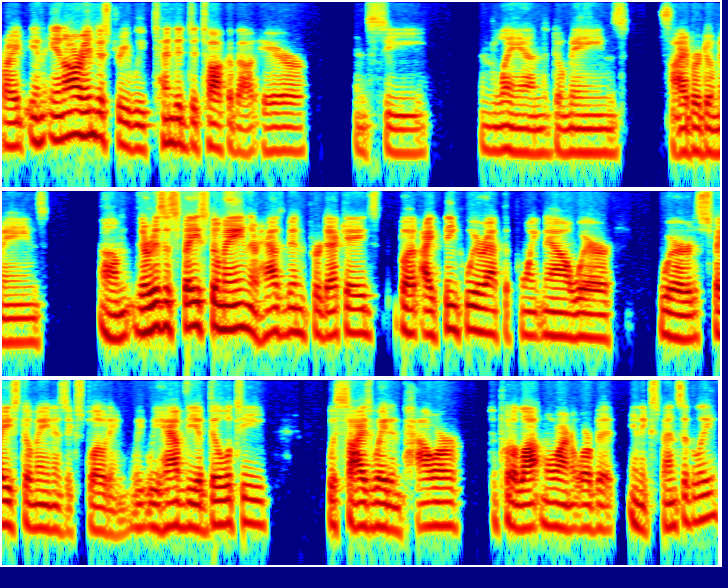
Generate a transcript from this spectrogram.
right? In in our industry, we've tended to talk about air and sea and land domains, cyber domains. Um, there is a space domain. There has been for decades, but I think we're at the point now where where the space domain is exploding. We we have the ability with size, weight, and power to put a lot more on orbit inexpensively.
